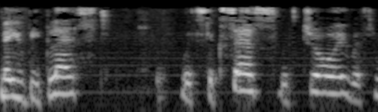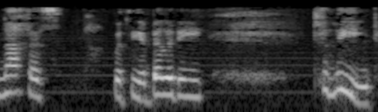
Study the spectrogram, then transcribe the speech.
May you be blessed with success, with joy, with nachas, with the ability to lead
